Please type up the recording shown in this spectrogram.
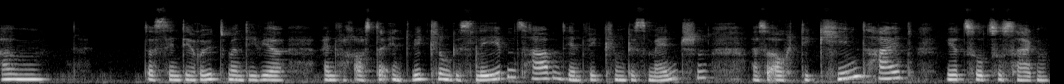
ähm, das sind die Rhythmen, die wir einfach aus der Entwicklung des Lebens haben, die Entwicklung des Menschen. Also auch die Kindheit wird sozusagen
